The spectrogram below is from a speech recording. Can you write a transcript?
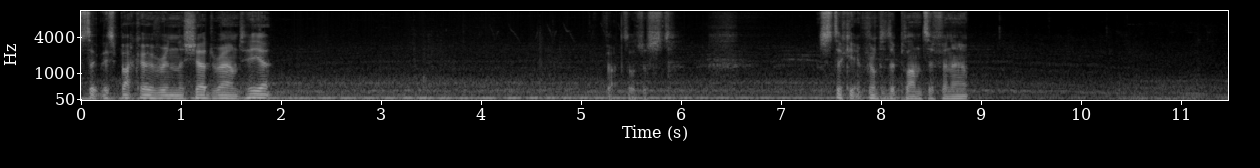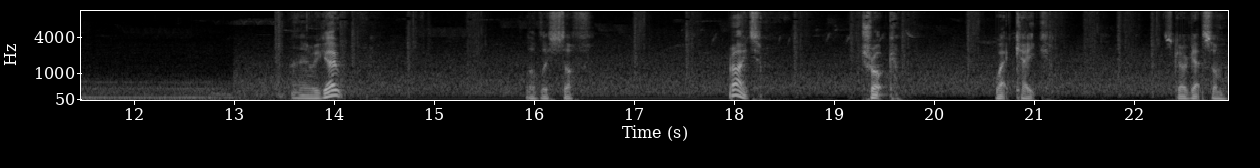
Stick this back over in the shed round here. In fact, I'll just stick it in front of the planter for now. There we go. Lovely stuff. Right. Truck. Wet cake. Let's go get some.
